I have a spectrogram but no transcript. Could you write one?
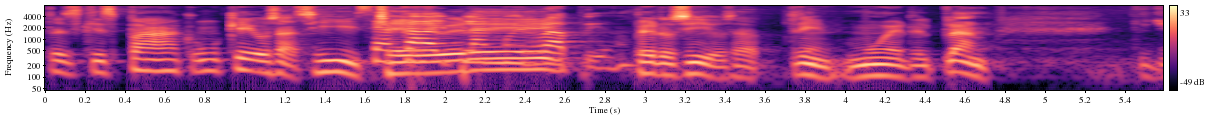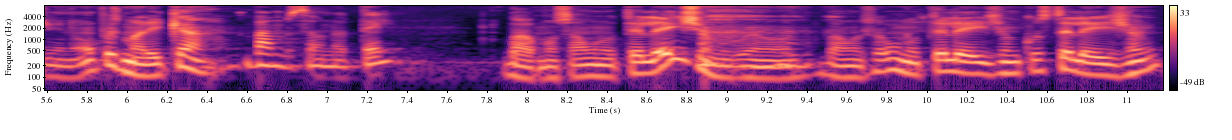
pues que spa, como que, o sea, sí, Se chévere. acaba el plan muy rápido. Pero sí, o sea, trin, muere el plan. Entonces yo, no, pues marica, Vamos a un hotel. vamos a un hotelation, weón. Vamos a un hotelation, constellation.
